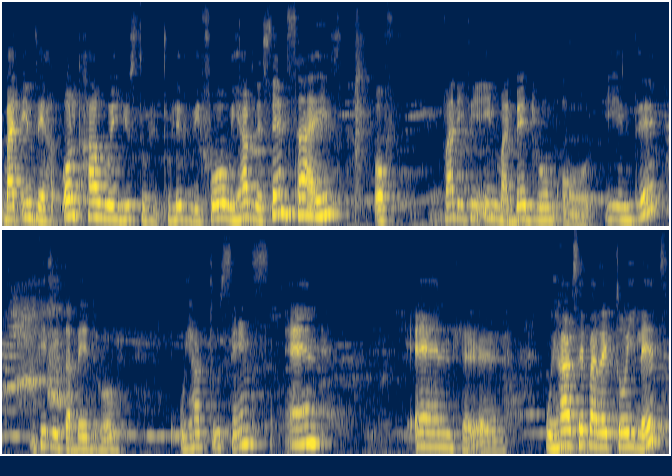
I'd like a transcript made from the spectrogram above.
but in the old house we used to, to live before we have the same size of vanity in my bedroom or in the visitor bedroom we have two sinks and and uh, we have separate toilet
